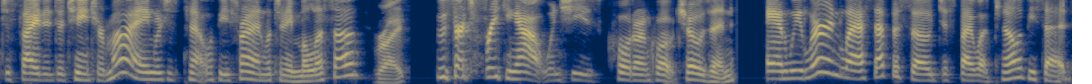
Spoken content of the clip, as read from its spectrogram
decided to change her mind, which is Penelope's friend, what's her name? Melissa? Right. who starts freaking out when she's quote unquote chosen. And we learned last episode, just by what Penelope said,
